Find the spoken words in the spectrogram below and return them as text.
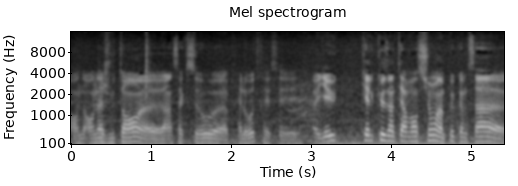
en, ajoutant un saxo après l'autre. Il y a eu quelques interventions un peu comme ça,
